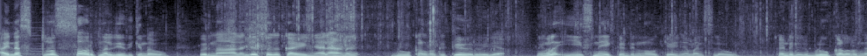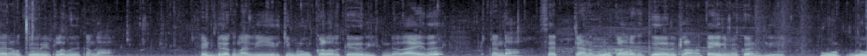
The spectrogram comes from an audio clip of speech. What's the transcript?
അതിന്റെ സ്ട്രെസ് അവർക്ക് നല്ല രീതിക്ക് ഉണ്ടാവും. ഒരു നാലഞ്ച് ദിവസമൊക്കെ കഴിഞ്ഞാലാണ് ബ്ലൂ കളറൊക്കെ കയറി വരിക. നിങ്ങൾ ഈ സ്നേക്ക് ഹെഡിന് നോക്കി കഴിഞ്ഞാൽ മനസ്സിലാവും. കണ്ടില്ലേ? ഒരു ബ്ലൂ കളറും കാര്യങ്ങളും കയറിയിട്ടുള്ളത് കണ്ടാ? ഹെഡിലൊക്കെ നല്ല രീതിക്ക് ബ്ലൂ കളർ കയറിയിട്ടുണ്ട് അതായത് കണ്ട? സെറ്റാണ് ബ്ലൂ കളറൊക്കെ കയറിയിട്ടുള്ളതാണ് ടൈലുമൊക്കെ കണ്ടില്ലേ? ബ്ലൂ ബ്ലൂ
